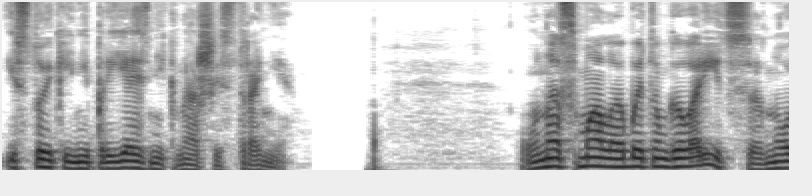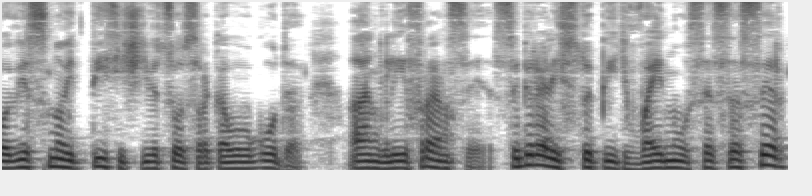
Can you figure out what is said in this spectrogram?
и стойкой неприязни к нашей стране. У нас мало об этом говорится, но весной 1940 года Англия и Франция собирались вступить в войну с СССР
